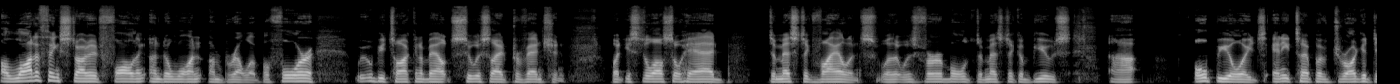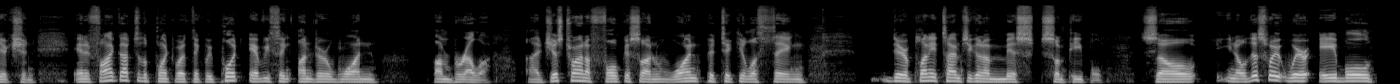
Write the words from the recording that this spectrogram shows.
A lot of things started falling under one umbrella. Before, we would be talking about suicide prevention, but you still also had domestic violence, whether it was verbal, domestic abuse, uh, opioids, any type of drug addiction. And it finally got to the point where I think we put everything under one umbrella, uh, just trying to focus on one particular thing. There are plenty of times you're going to miss some people. So, you know, this way we're able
